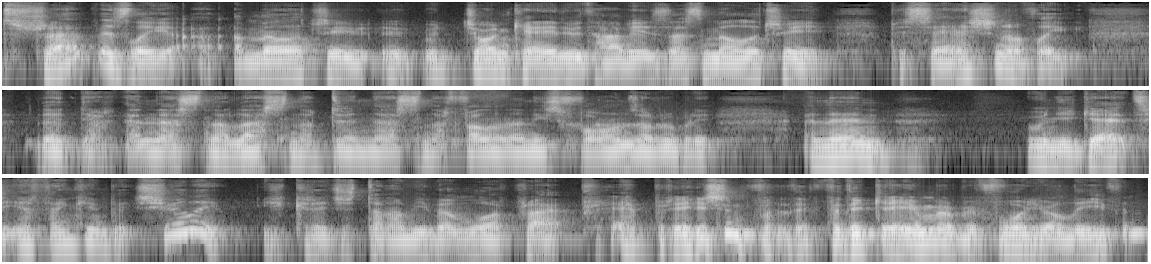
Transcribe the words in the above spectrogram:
trip is like a, a military. Uh, John Kennedy would have it as this military possession of like they're in this and they're this and they're doing this and they're filling in these forms. Everybody, and then when you get to it, you're thinking, but surely you could have just done a wee bit more pre- preparation for the for the game or before you're leaving.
